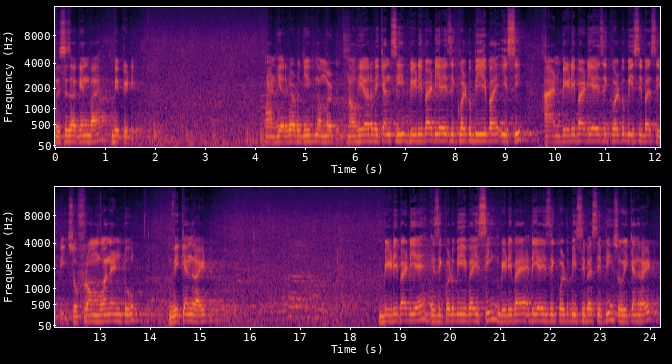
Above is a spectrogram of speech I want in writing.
This is again by BPT. And here we have to give number 2. Now here we can see BD by DA is equal to BE by EC and BD by DA is equal to BC by CP. So from 1 and 2 we can write BD by DA is equal to BE by EC, BD by DA is equal to BC by CP. So we can write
